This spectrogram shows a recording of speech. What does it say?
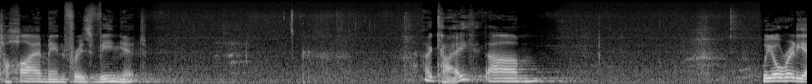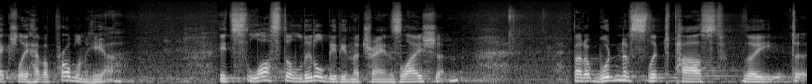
to hire men for his vineyard. okay, um, we already actually have a problem here. It's lost a little bit in the translation, but it wouldn't have slipped past the d-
